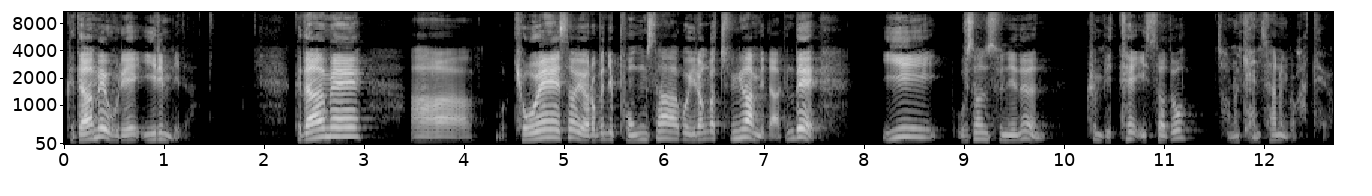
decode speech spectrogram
그 다음에 우리의 일입니다. 그 다음에 아, 뭐 교회에서 여러분이 봉사하고 이런 거 중요합니다. 근데 이 우선순위는 그 밑에 있어도 저는 괜찮은 것 같아요.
